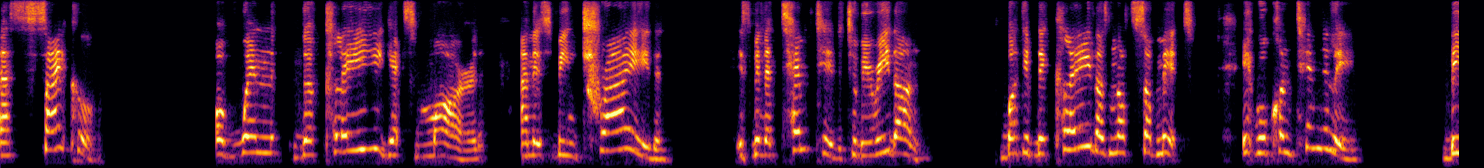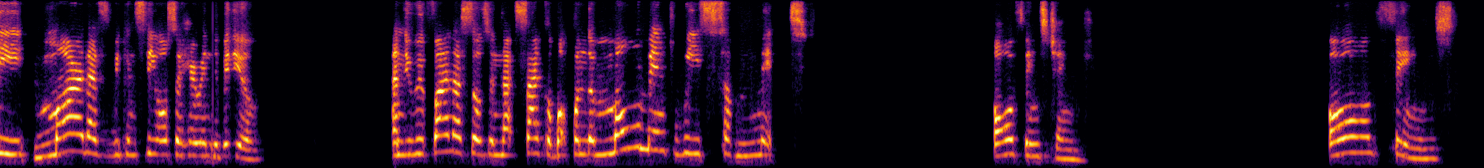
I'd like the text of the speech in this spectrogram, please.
a cycle of when the clay gets marred and it's been tried it's been attempted to be redone. But if the clay does not submit, it will continually be marred, as we can see also here in the video. And we will find ourselves in that cycle. But from the moment we submit, all things change. All things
